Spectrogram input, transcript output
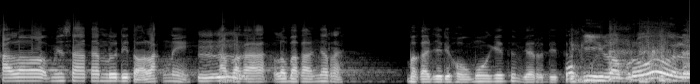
kalau misalkan lu ditolak nih Mm-mm. apakah lo bakal nyerah bakal jadi homo gitu biar oh diterima gila bro. Lu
